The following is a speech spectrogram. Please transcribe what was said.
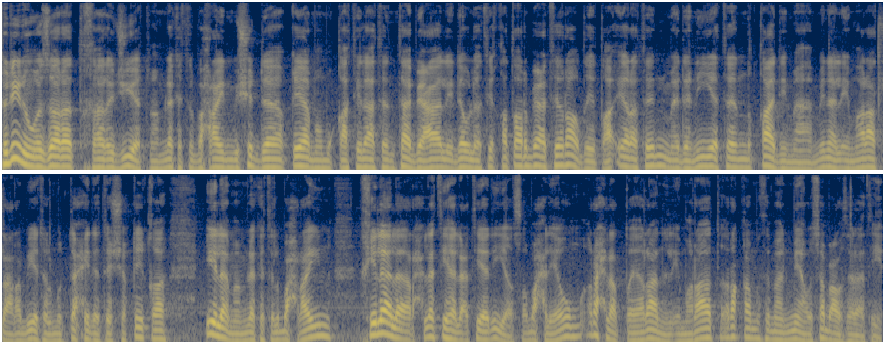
تدين وزارة خارجية مملكة البحرين بشدة قيام مقاتلات تابعة لدولة قطر باعتراض طائرة مدنية قادمة من الإمارات العربية المتحدة الشقيقة إلى مملكة البحرين خلال رحلتها الاعتيادية. صباح اليوم رحلة طيران الإمارات رقم 837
